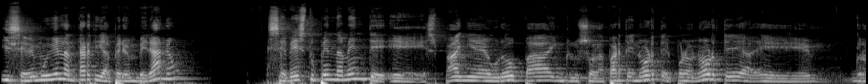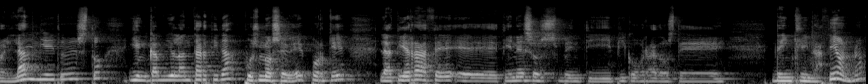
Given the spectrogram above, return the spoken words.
Y se ve muy bien la Antártida, pero en verano se ve estupendamente eh, España, Europa, incluso la parte norte, el Polo Norte, eh, Groenlandia y todo esto, y en cambio la Antártida pues no se ve porque la Tierra hace, eh, tiene esos veintipico grados de, de inclinación, ¿no?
